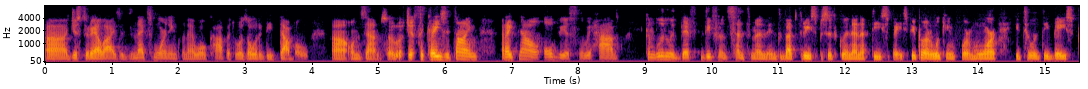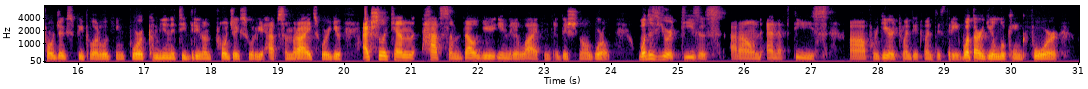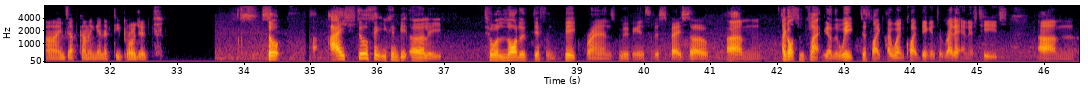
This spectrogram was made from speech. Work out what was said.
Uh, just to realize that the next morning when I woke up, it was already double uh, on them. So it was just a crazy time. Right now, obviously, we have completely def- different sentiment in the Web3, specifically in NFT space. People are looking for more utility based projects. People are looking for community driven projects where you have some rights, where you actually can have some value in real life in traditional world. What is your thesis around NFTs uh, for year 2023? What are you looking for uh, in the upcoming NFT projects? So I still think you can be early to a lot of different big brands moving into this space. So um, I got some flack the other week, just like I went quite big into Reddit NFTs. Um,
